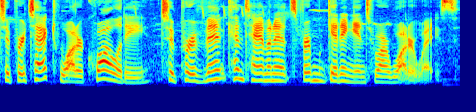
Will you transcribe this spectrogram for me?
to protect water quality to prevent contaminants from getting into our waterways.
